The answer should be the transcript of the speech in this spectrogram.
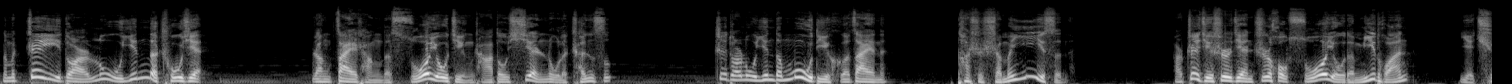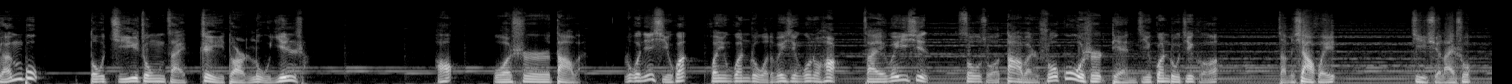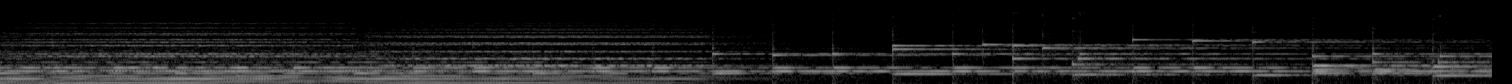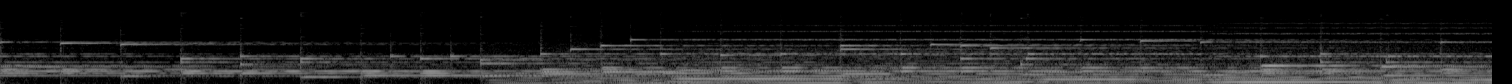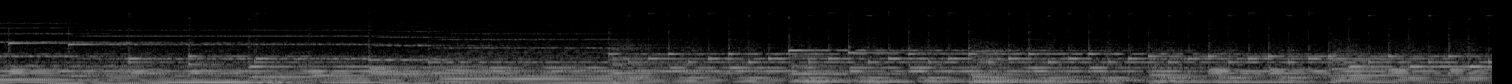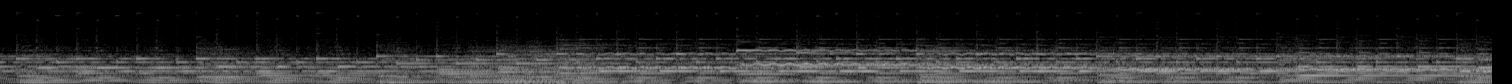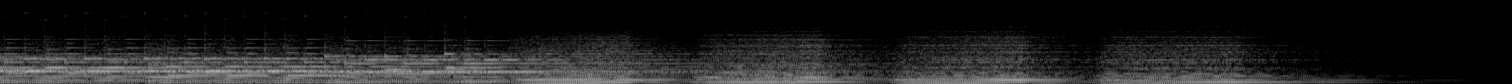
那么这一段录音的出现，让在场的所有警察都陷入了沉思。这段录音的目的何在呢？它是什么意思呢？而这起事件之后，所有的谜团也全部都集中在这段录音上。好，我是大碗。如果您喜欢，欢迎关注我的微信公众号，在微信搜索“大碗说故事”，点击关注即可。咱们下回继续来说。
